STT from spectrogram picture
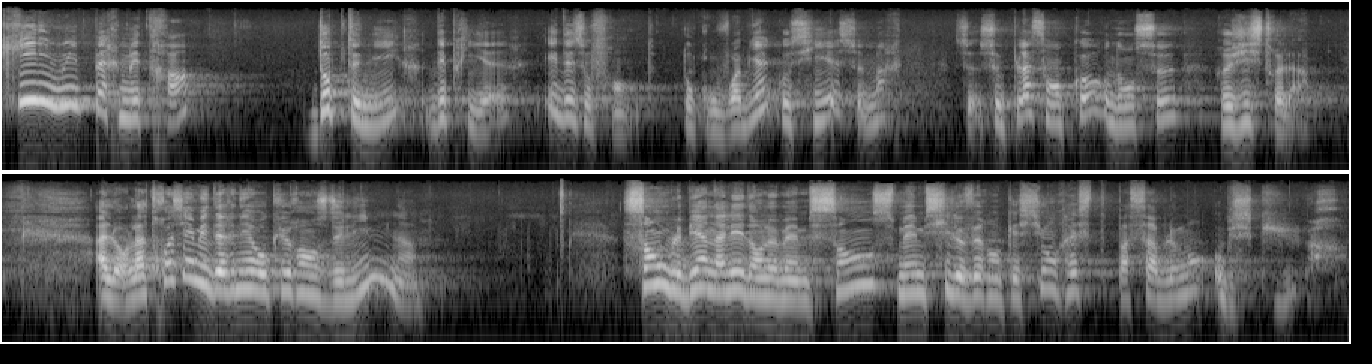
qui lui permettra d'obtenir des prières et des offrandes. Donc on voit bien qu'Ossillet se, se, place encore dans ce registre-là. Alors la troisième et dernière occurrence de l'hymne semble bien aller dans le même sens, même si le vers en question reste passablement obscur.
